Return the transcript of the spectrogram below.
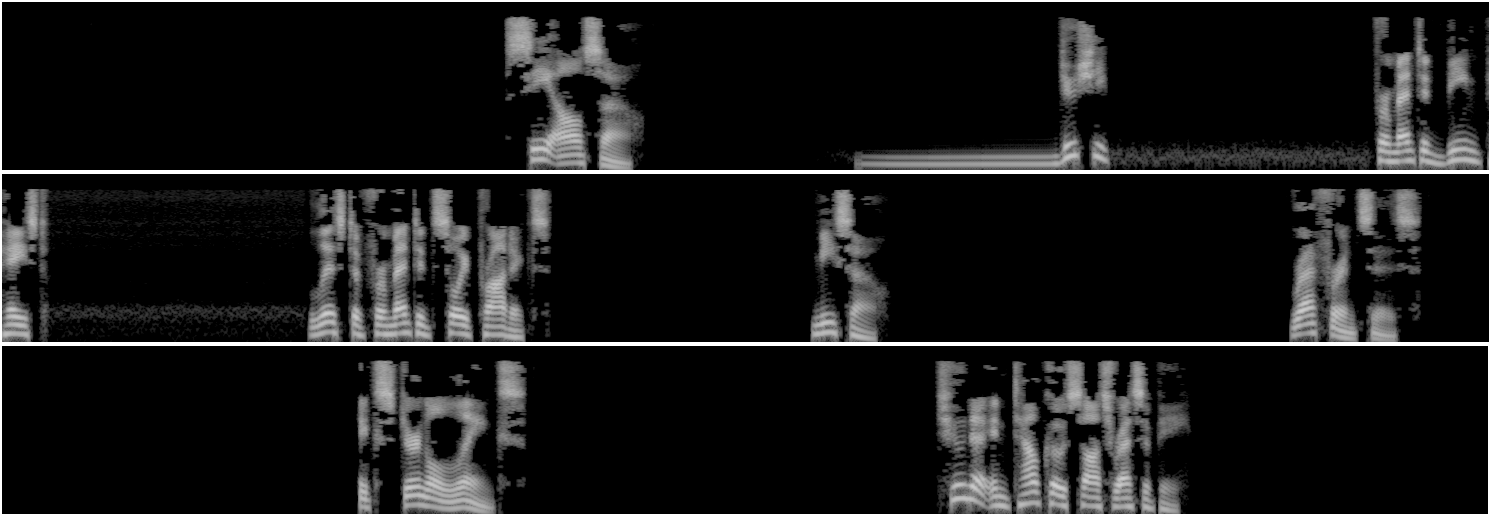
See also. Douchi Fermented bean paste. List of fermented soy products. Miso. References External links. Tuna in Taoco sauce recipe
